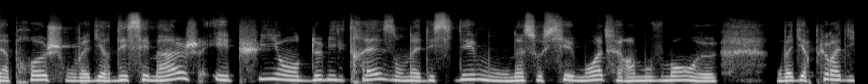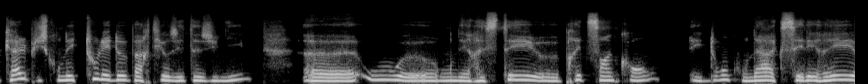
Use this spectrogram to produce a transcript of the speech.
approche, on va dire, d'essaimage. Et puis en 2013, on a décidé, mon associé et moi, de faire un mouvement, euh, on va dire, plus radical, puisqu'on est tous les deux partis aux États-Unis, euh, où on est resté près de cinq ans. Et donc, on a accéléré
